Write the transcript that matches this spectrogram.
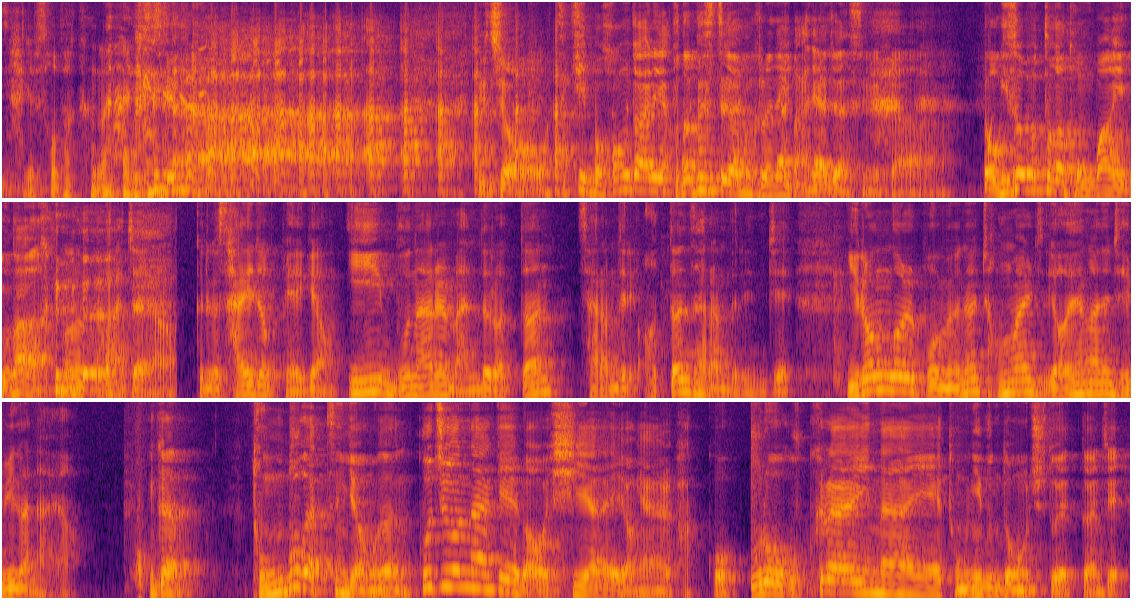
사실 소박한 건 아니지. 그렇죠. 특히 뭐 헝가리, 부다페스트 가면 그런 얘기 많이 하지 않습니까? 여기서부터가 동방이구나. 어, 맞아요. 그리고 사회적 배경, 이 문화를 만들었던 사람들이 어떤 사람들인지 이런 걸 보면은 정말 여행하는 재미가 나요. 그러니까 동부 같은 경우는 꾸준하게 러시아의 영향을 받고 주로 우크라이나의 독립운동을 주도했던 이제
